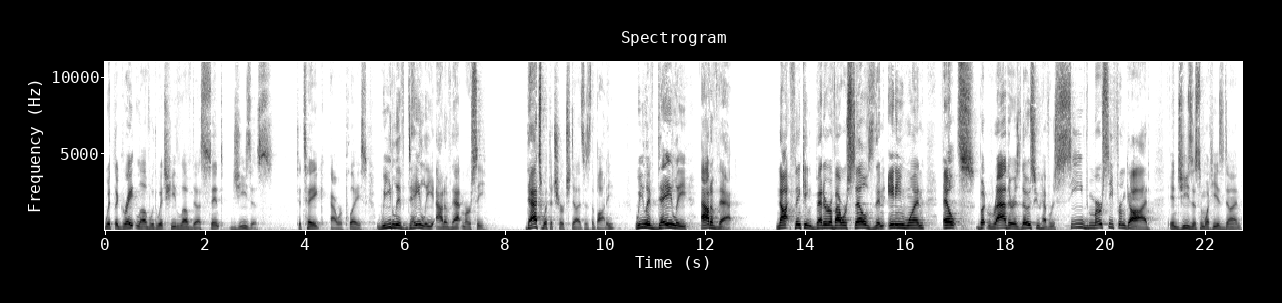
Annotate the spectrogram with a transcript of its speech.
with the great love with which He loved us, sent Jesus to take our place. We live daily out of that mercy. That's what the church does as the body. We live daily out of that not thinking better of ourselves than anyone else, but rather as those who have received mercy from God in Jesus and what He has done.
